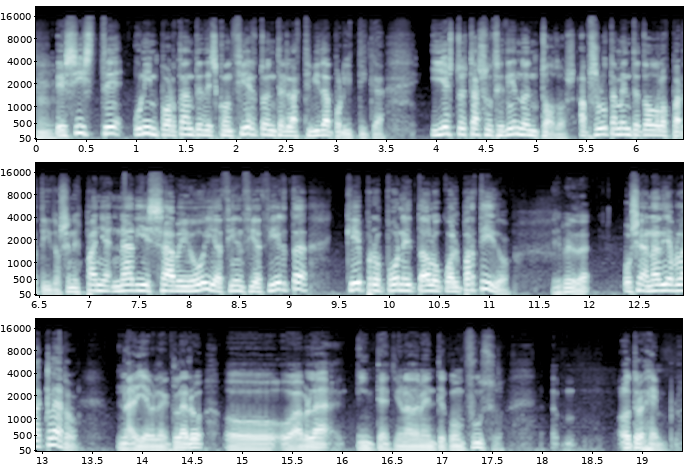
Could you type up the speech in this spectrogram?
Hmm. Existe un importante desconcierto entre la actividad política y esto está sucediendo en todos, absolutamente todos los partidos. En España nadie sabe hoy a ciencia cierta qué propone tal o cual partido. Es verdad. O sea, nadie habla claro. Nadie habla claro o, habla intencionadamente confuso. Otro ejemplo.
